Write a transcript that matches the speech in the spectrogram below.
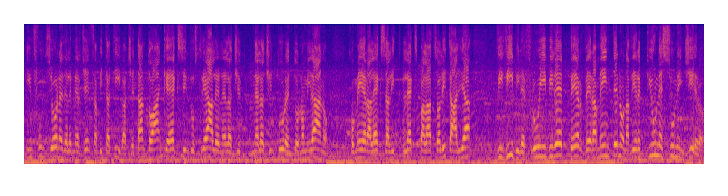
in funzione dell'emergenza abitativa, c'è tanto anche ex industriale nella, nella cintura intorno a Milano come era l'ex Palazzo all'Italia, vivibile, fruibile per veramente non avere più nessuno in giro.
